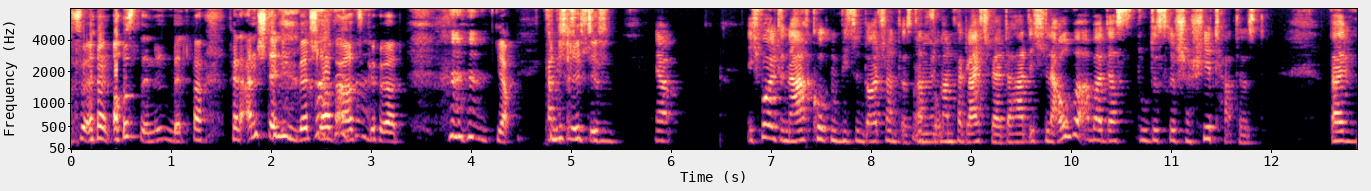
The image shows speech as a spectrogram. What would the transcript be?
für einen ausländischen Bachelor, für einen anständigen Bachelor of Arts gehört. Ja, kann ich richtig. Ja. Ich wollte nachgucken, wie es in Deutschland ist, damit so. man Vergleichswerte hat. Ich glaube aber, dass du das recherchiert hattest. Weil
